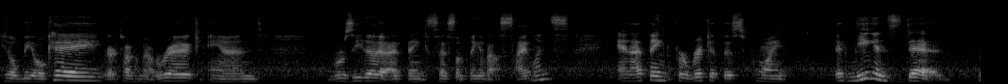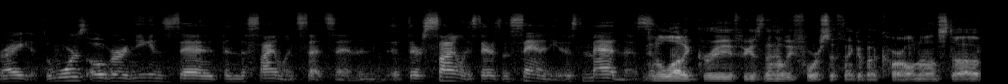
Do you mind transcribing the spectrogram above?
he'll be okay? They're talking about Rick, and Rosita, I think, says something about silence. And I think for Rick at this point, if Negan's dead, right? If the war's over and Negan's dead, then the silence sets in. And if there's silence, there's insanity, there's madness. And a lot of grief because then he'll be forced to think about Carl nonstop.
